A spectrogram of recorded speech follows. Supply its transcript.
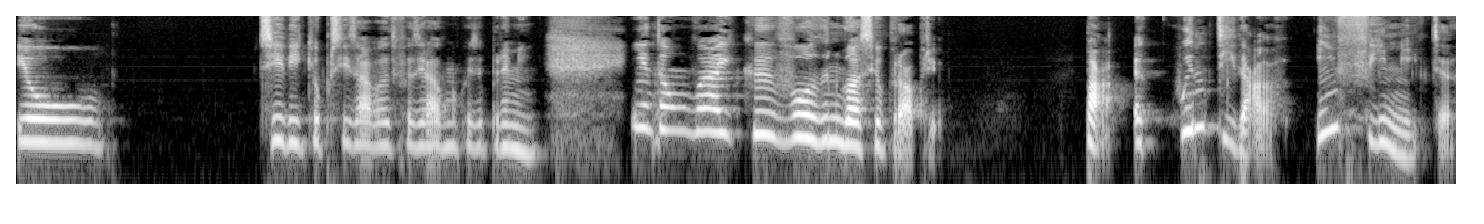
Eu decidi que eu precisava de fazer alguma coisa para mim. E então vai que vou de negócio próprio. Pá, a quantidade infinita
